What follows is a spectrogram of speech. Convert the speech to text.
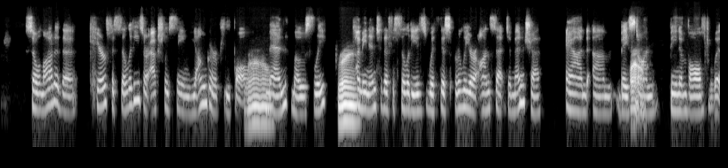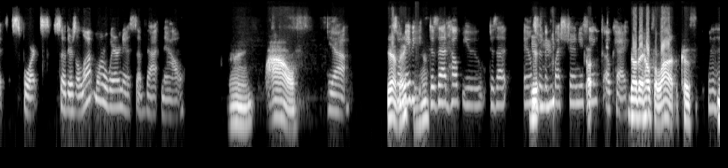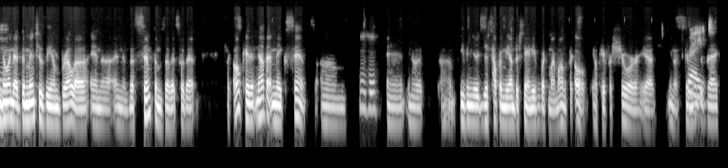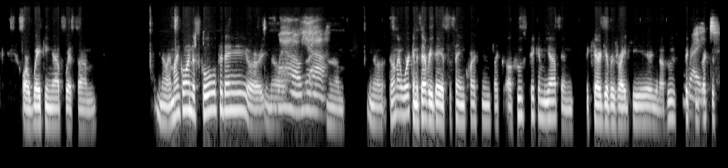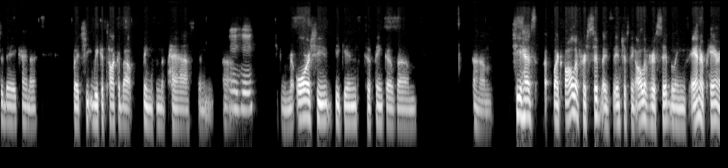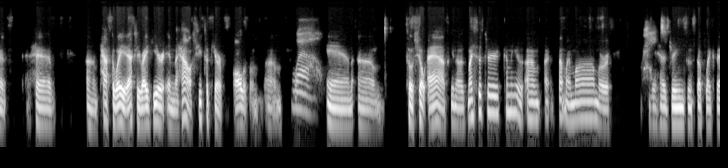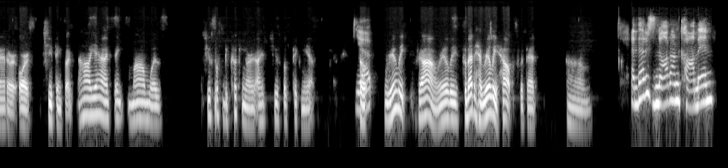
So a lot of the care facilities are actually seeing younger people, Wow. men mostly, Right. coming into the facilities with this earlier onset dementia and um, based Wow. on being involved with sports. So there's a lot more awareness of that now. Right. Wow. Yeah. Yeah. so maybe you. does that help you? Does that answer the Mhm. question you Uh, think? Okay. No, that helps a lot because Mhm. knowing that dementia is the umbrella and uh, and the symptoms of it, so that like okay, now that makes sense. Um, Mhm. and you know, um, even you're just helping me understand. Even with my mom, it's like, oh, okay, for sure, yeah, you know, Right. back or waking up with, um, you know, am I going to school today, or you know, Wow. Yeah. um, you know, don't I work? And it's every day. It's the same questions like, oh, who's picking me up? And the caregiver's right here. You know, who's fixing Right. breakfast today? Kind of. But she, we could talk about things in the past, and um, hmm she can remember, or she begins to think of. Um, um, she has uh, like all of her siblings. Interesting. All of her siblings and her parents have um, passed away. Actually, right here in the house, she took care of all of them. Um, Wow. and um, so she'll ask, you know, is my sister coming? in? Um, I thought my mom, or they had dreams and stuff like that, or or she thinks like, oh yeah, I think mom was, she was supposed to be cooking, or I she was supposed to pick me up. So really, wow, really, so that really helps with that. Um, and that is not uncommon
